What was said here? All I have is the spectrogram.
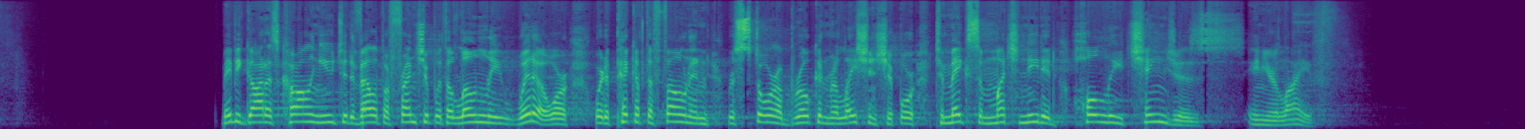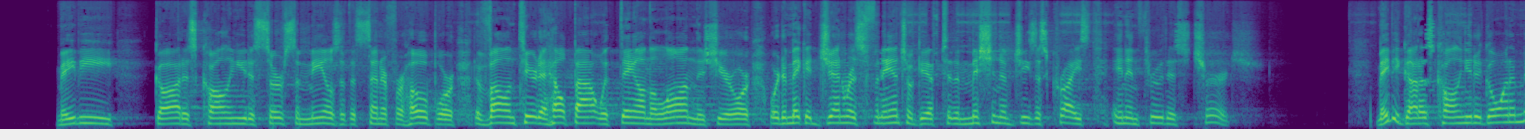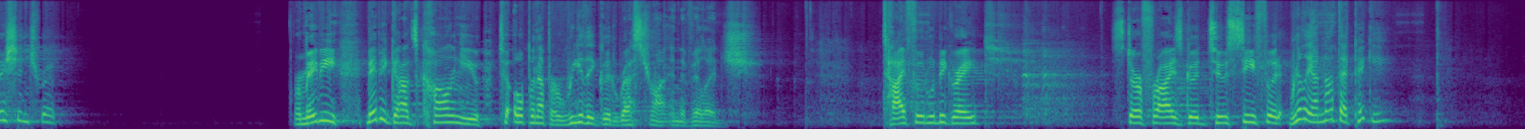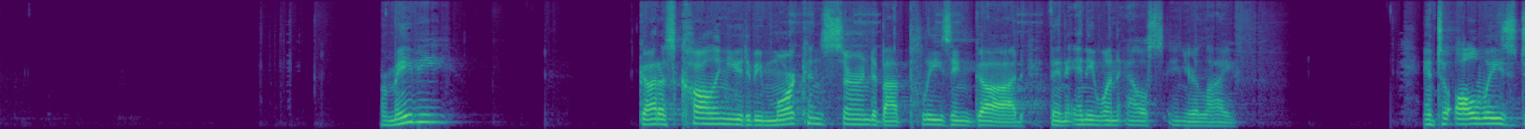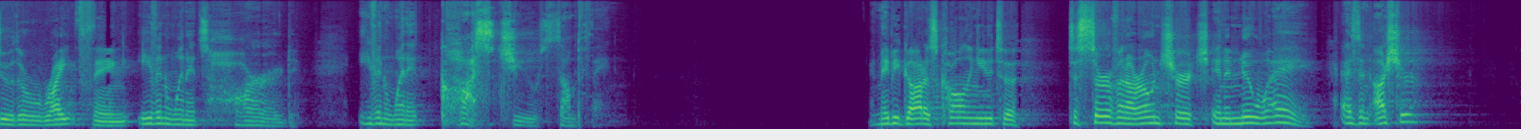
Maybe God is calling you to develop a friendship with a lonely widow, or, or to pick up the phone and restore a broken relationship, or to make some much needed holy changes in your life. Maybe God is calling you to serve some meals at the Center for Hope, or to volunteer to help out with Day on the Lawn this year, or, or to make a generous financial gift to the mission of Jesus Christ in and through this church. Maybe God is calling you to go on a mission trip Or maybe, maybe God's calling you to open up a really good restaurant in the village. Thai food would be great. Stir fries good too. Seafood. Really, I'm not that picky. Or maybe God is calling you to be more concerned about pleasing God than anyone else in your life. And to always do the right thing, even when it's hard, even when it costs you something. And maybe God is calling you to, to serve in our own church in a new way as an usher,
